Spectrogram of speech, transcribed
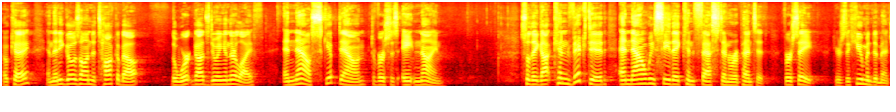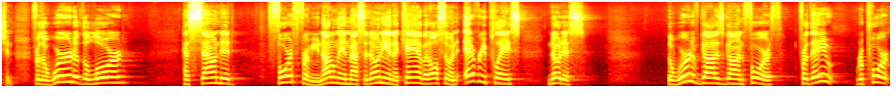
Okay? And then he goes on to talk about the work God's doing in their life. And now skip down to verses 8 and 9. So they got convicted, and now we see they confessed and repented. Verse 8, here's the human dimension. For the word of the Lord has sounded forth from you, not only in Macedonia and Achaia, but also in every place. Notice, the word of God has gone forth, for they report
